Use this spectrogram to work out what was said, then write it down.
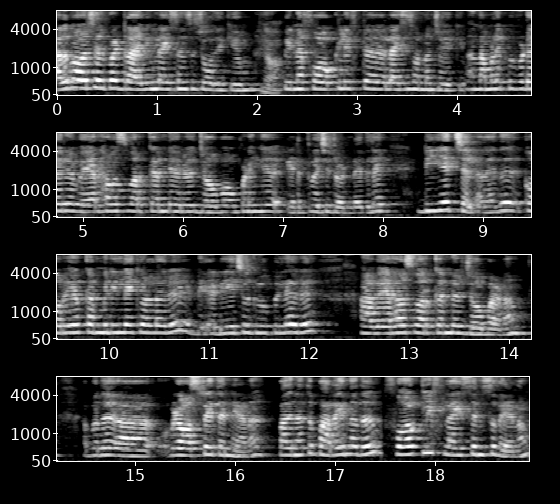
അതും. അവർ ചിലപ്പോൾ ഡ്രൈവിംഗ് ലൈസൻസ് ചോദിക്കും. പിന്നെ ഫോക്ക് ലിഫ്റ്റ് ലൈസൻസ് ഒന്നും ചോദിക്കും. നമ്മളിപ്പോൾ ഇവിടെ ഒരു വെയർ ഹൗസ് വർക്കറിന്റെ ഒരു ജോബ് ഓപ്പണിംഗ് എടുത്തു വെച്ചിട്ടുണ്ട്. ഇതിൽ ഡി എച്ച് എൽ അതായത് കൊറിയർ കമ്പനിയിലേക്കുള്ള ഒരു ഡി എച്ച് എൽ ഗ്രൂപ്പിലെ ഒരു വെയർ ഹൗസ് വർക്കറിന്റെ ഒരു ജോബാണ് അപ്പൊ അത് ഇവിടെ ഓസ്ട്രേലിയ തന്നെയാണ്. അപ്പൊ അതിനകത്ത് പറയുന്നത് ഫോർക്ക് ലിഫ്റ്റ് ലൈസൻസ് വേണം.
